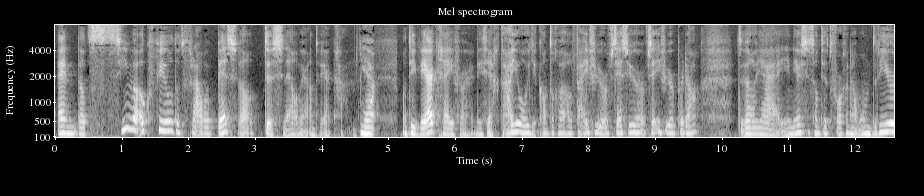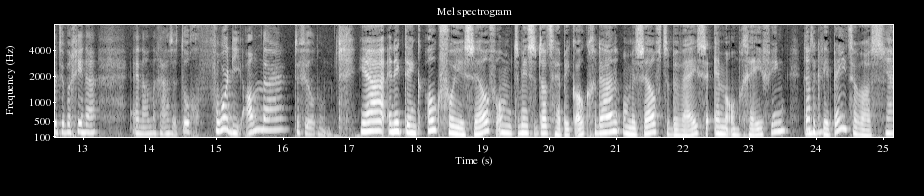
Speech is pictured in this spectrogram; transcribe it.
En dat zien we ook veel, dat vrouwen best wel te snel weer aan het werk gaan. Ja. Want die werkgever die zegt, ah joh, je kan toch wel vijf uur of zes uur of zeven uur per dag. Terwijl jij in eerste instantie had voorgenomen om drie uur te beginnen. En dan gaan ze toch voor die ander te veel doen. Ja, en ik denk ook voor jezelf, om, tenminste dat heb ik ook gedaan, om mezelf te bewijzen en mijn omgeving dat ik weer beter was. Ja.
